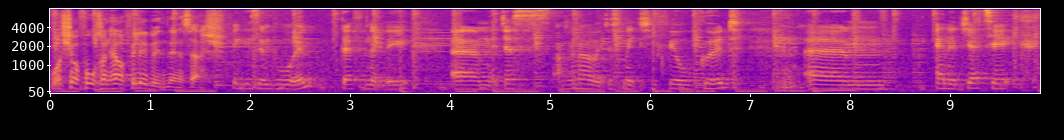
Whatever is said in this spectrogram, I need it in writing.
What's your thoughts on healthy living then, Sash? I think it's important, definitely. Um, it just, I don't know, it just makes you feel good, um, energetic,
